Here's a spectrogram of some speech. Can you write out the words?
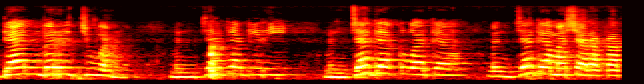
dan berjuang menjaga diri, menjaga keluarga, menjaga masyarakat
